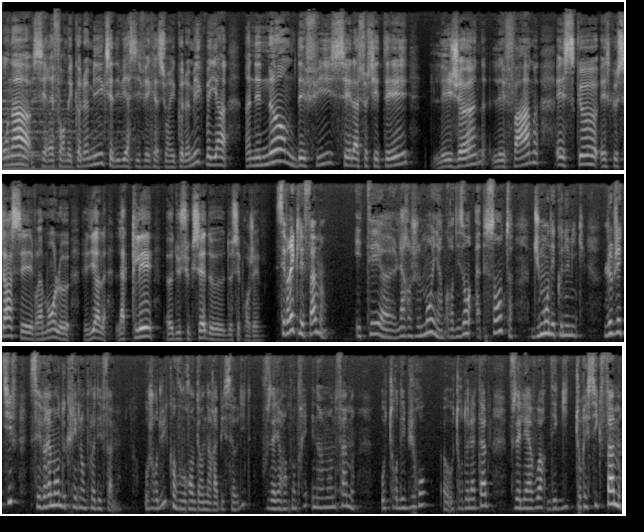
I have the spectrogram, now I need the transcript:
On a ces réformes économiques, ces diversifications économiques, mais il y a un, énorme défi, c'est la société, les jeunes, les femmes. Est-ce que, est que ça, c'est vraiment le, je veux dire, la, clé euh, du succès de, ces projets? C'est vrai que les femmes étaient euh, largement, il y a encore dix ans, absentes du monde économique. L'objectif, c'est vraiment de créer de l'emploi des femmes. Aujourd'hui, quand vous vous rendez en Arabie Saoudite, vous allez rencontrer énormément de femmes autour des bureaux, euh, autour de la table. Vous allez avoir des guides touristiques femmes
